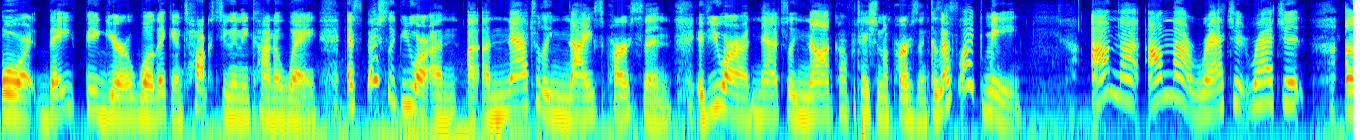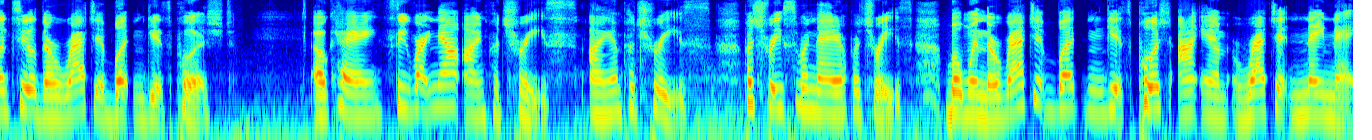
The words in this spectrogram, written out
or they figure, well, they can talk to you any kind of way, especially if you are a, a naturally nice person, if you are a naturally non confrontational person, because that's like me. I'm not I'm not ratchet ratchet until the ratchet button gets pushed. Okay. See, right now I'm Patrice. I am Patrice. Patrice Renee or Patrice. But when the ratchet button gets pushed, I am Ratchet Nene.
